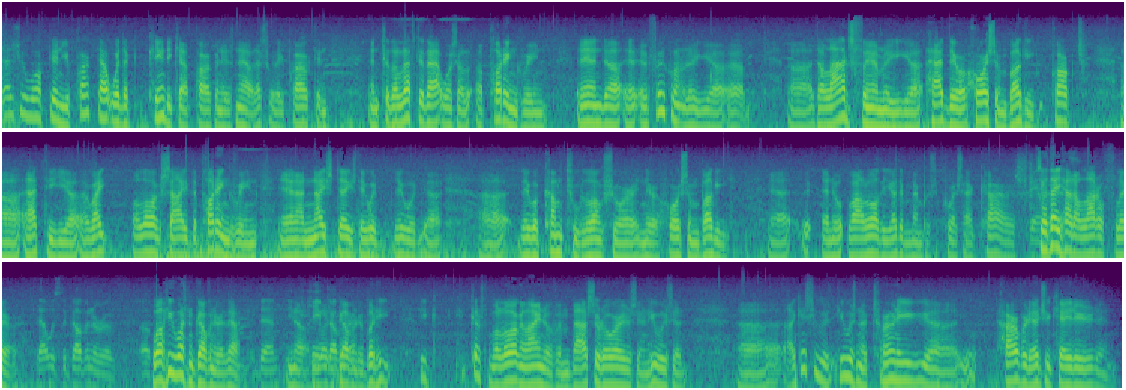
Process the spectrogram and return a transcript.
But as you walked in, you parked out where the handicap parking is now. That's where they parked, and and to the left of that was a, a putting green, and, uh, and frequently uh, uh, uh, the Lodge family uh, had their horse and buggy parked uh, at the right alongside the putting green, and on nice days they would they would they would come to Longshore in their horse and buggy. Uh, and while all the other members, of course, had cars, so they had a lot of flair. That was the governor of. of Well, he wasn't governor then. then he no, became he wasn't governor. but he, he he comes from a long line of ambassadors, and he was a, uh, I guess he was he was an attorney, uh, Harvard educated, and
